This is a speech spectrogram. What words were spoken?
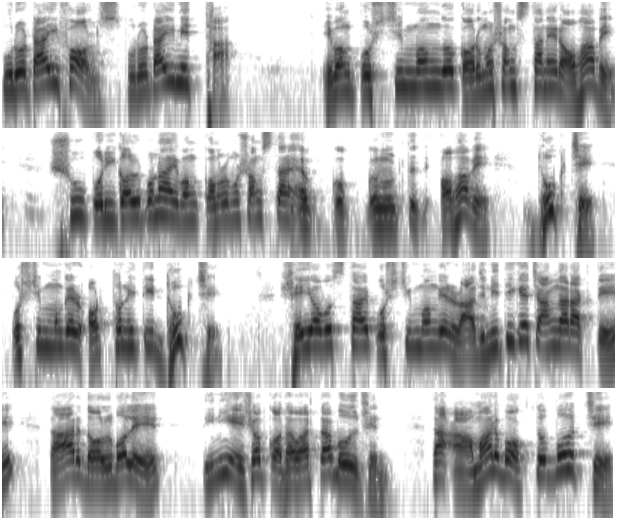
পুরোটাই ফলস পুরোটাই মিথ্যা এবং পশ্চিমবঙ্গ কর্মসংস্থানের অভাবে সুপরিকল্পনা এবং কর্মসংস্থান অভাবে ঢুকছে পশ্চিমবঙ্গের অর্থনীতি ঢুকছে সেই অবস্থায় পশ্চিমবঙ্গের রাজনীতিকে চাঙ্গা রাখতে তার দলবলের তিনি এসব কথাবার্তা বলছেন। তা আমার বক্তব্য হচ্ছে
